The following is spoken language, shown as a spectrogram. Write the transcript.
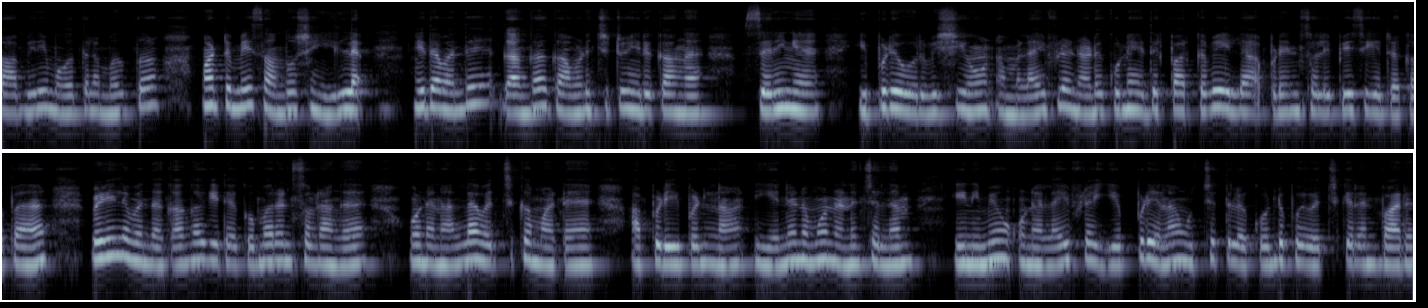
காவேரி முகத்தில் மட்டும் மட்டுமே சந்தோஷம் இல்லை. இதை வந்து கங்கா கவனிச்சிட்டும் இருக்காங்க. சரிங்க இப்படி ஒரு விஷயம் நம்ம லைஃப்பில் நடக்கும்னு எதிர்பார்க்கவே இல்லை அப்படின்னு சொல்லி பேசிக்கிட்டு இருக்கப்ப வெளியில் வந்த கங்கா கிட்ட குமரன் சொல்கிறாங்க உன்னை நல்லா வச்சுக்க மாட்டேன். அப்படி இப்படிலாம் நீ என்னென்னமோ நினச்சல இனிமேல் உன்னை லைஃப்பில் எப்படியெல்லாம் உச்ச உச்சத்தில் கொண்டு போய் வச்சுக்கிறேன்னு பாரு.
